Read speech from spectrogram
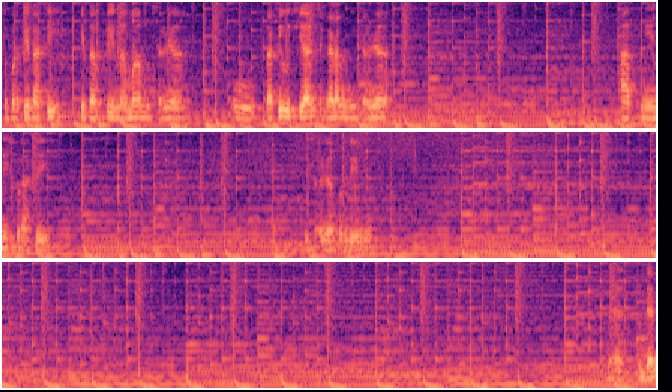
Seperti tadi kita beri nama misalnya uh, tadi ujian sekarang misalnya administrasi. Misalnya seperti ini. Nah kemudian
